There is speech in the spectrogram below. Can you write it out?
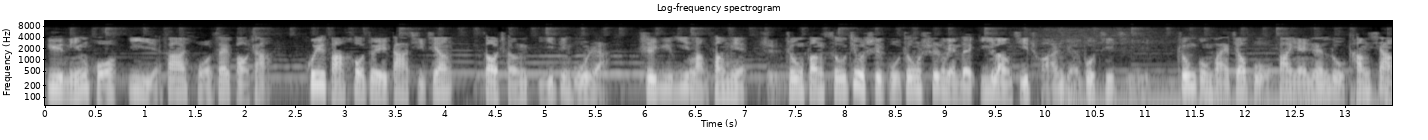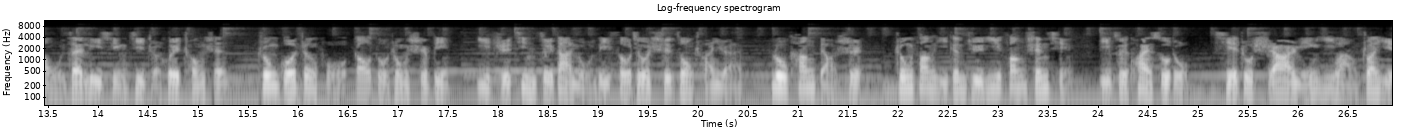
遇凝火易引发火灾爆炸。挥发后对大气将造成一定污染。至于伊朗方面，指中方搜救事故中失联的伊朗籍船员不积极。中共外交部发言人陆康下午在例行记者会重申，中国政府高度重视并一直尽最大努力搜救失踪船员。陆康表示，中方已根据伊方申请，以最快速度协助十二名伊朗专业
